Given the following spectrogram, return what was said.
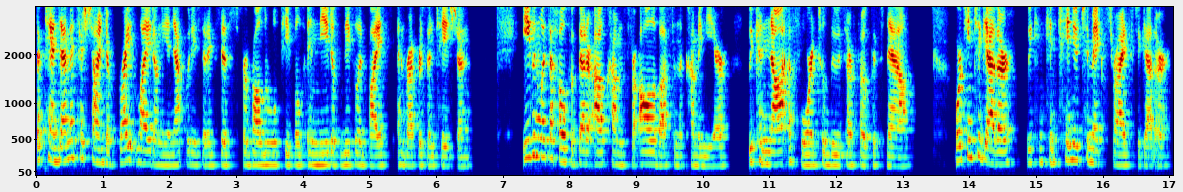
The pandemic has shined a bright light on the inequities that exist for vulnerable people in need of legal advice and representation. Even with the hope of better outcomes for all of us in the coming year, we cannot afford to lose our focus now. Working together, we can continue to make strides together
